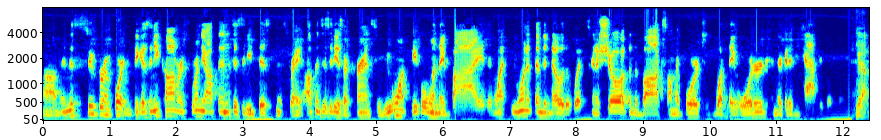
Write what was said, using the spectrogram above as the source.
Um, and this is super important because in e-commerce, we're in the authenticity business, right? Authenticity is our currency. We want people when they buy, they want, we wanted them to know that what's going to show up in the box on their porch is what they ordered and they're going to be happy with it. Yeah.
